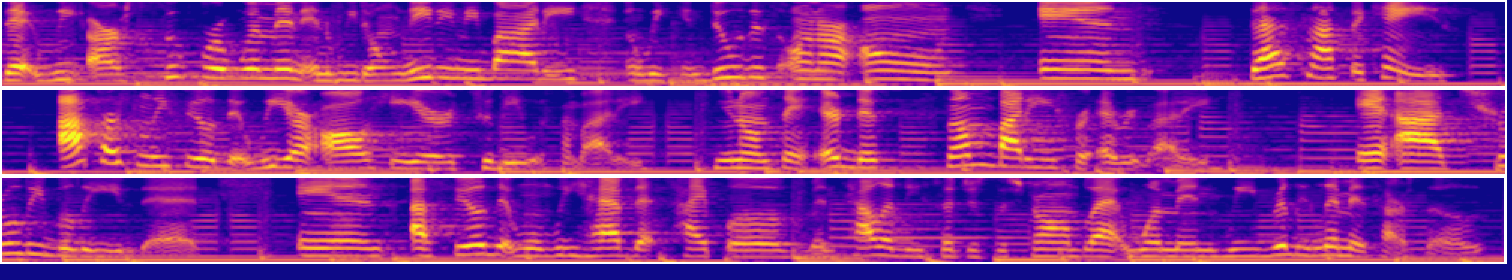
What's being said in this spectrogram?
that we are super women and we don't need anybody and we can do this on our own. And that's not the case. I personally feel that we are all here to be with somebody. You know what I'm saying? There's somebody for everybody. And I truly believe that. And I feel that when we have that type of mentality, such as the strong black woman, we really limit ourselves.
